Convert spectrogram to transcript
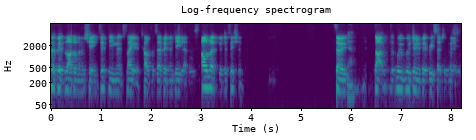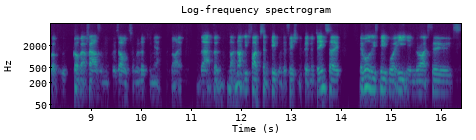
put a bit of blood on the machine. 15 minutes later, it tells us their vitamin D levels. Oh, look, you're deficient. So, yeah. like, we, are doing a bit of research at the minute. We've got, we've got about a thousand results, and we're looking at like that, but like 95% of people are deficient in vitamin D. So if all these people are eating the right foods,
